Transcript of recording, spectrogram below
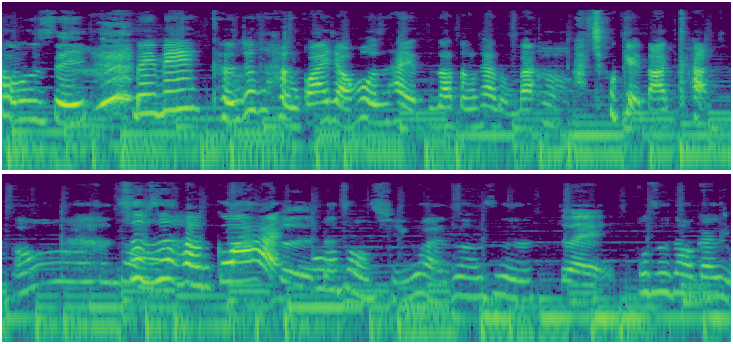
东西，妹妹可能就是很乖巧，或者是他也不知道当下怎么办，他就给他看哦，是不是很乖？对，碰到这种奇怪真的是对，不知道该如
